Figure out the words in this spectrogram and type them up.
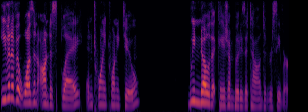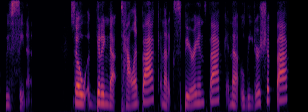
even if it wasn't on display in 2022, we know that Kayshon Boutte is a talented receiver. We've seen it. So getting that talent back and that experience back and that leadership back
